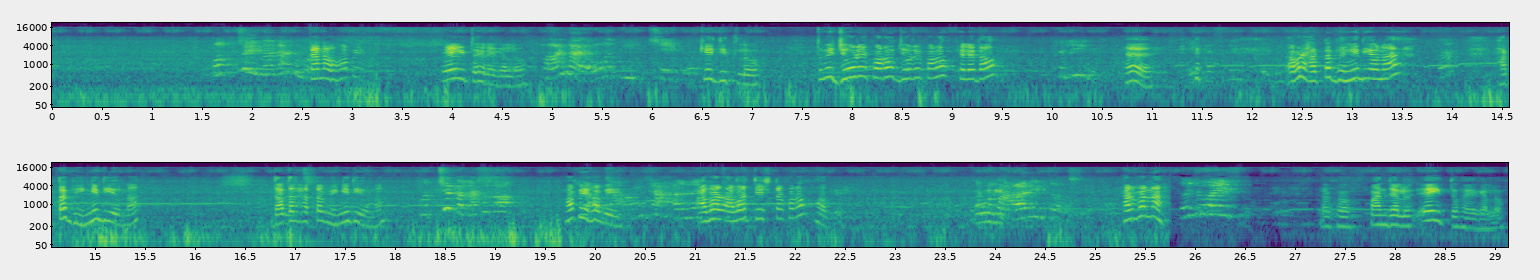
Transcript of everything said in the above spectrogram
কেন? হবে। এই তো হেরে গেল। কে জিতলো? তুমি জোরে করো জোরে করো, ফেলে দাও। হ্যাঁ। আবার হাতটা ভেঙে দিও না। হাতটা ভেঙে দিও না। দাদার হাতটা ভেঙে দিও না। হবে হবে। আবার আবার চেষ্টা করো হবে। হারবা না? দেখো পাঞ্জালো এই তো হয়ে গেল।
